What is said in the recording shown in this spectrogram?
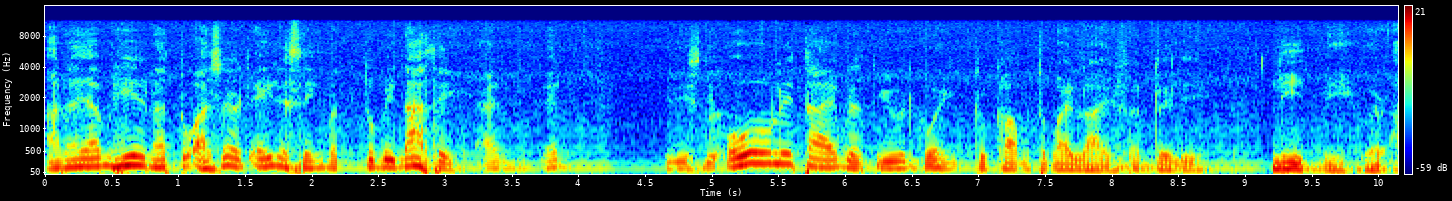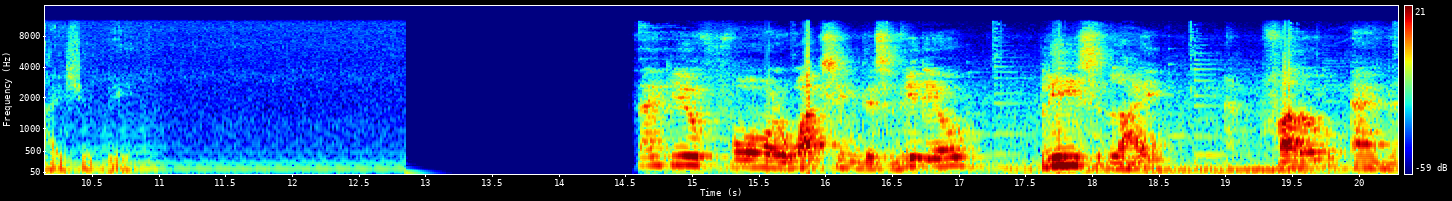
And I am here not to assert anything, but to be nothing. And then it is the only time that you are going to come to my life and really lead me where I should be. Thank you for watching this video. Please like, follow, and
